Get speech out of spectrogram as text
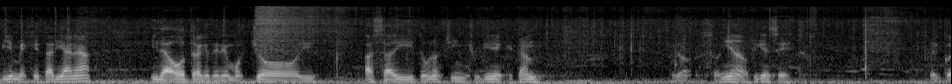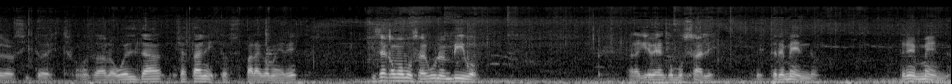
bien vegetariana y la otra que tenemos chori, asadito, unos chinchulines que están, pero soñados, fíjense esto. El colorcito de esto. Vamos a darlo vuelta. Ya están estos para comer, ¿eh? Quizá comamos alguno en vivo. Para que vean cómo sale. Es tremendo. Tremendo.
